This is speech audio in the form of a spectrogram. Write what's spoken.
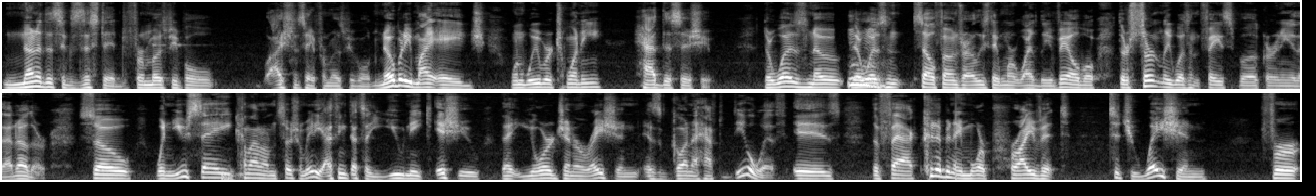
None of this existed for most people. I should say for most people. Nobody my age when we were 20 had this issue. There was no there Mhm. wasn't cell phones or at least they weren't widely available. There certainly wasn't Facebook or any of that other. So when you say come out on social media, I think that's a unique issue that your generation is going to have to deal with is the fact could have been a more private situation for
